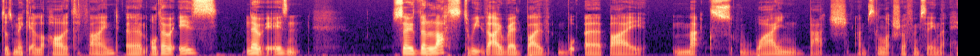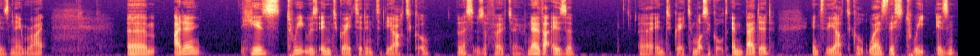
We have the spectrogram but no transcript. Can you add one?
does make it a lot harder to find. Um, although it is, no, it isn't. So the last tweet that I read by uh, by Max Weinbach, I'm still not sure if I'm saying that his name right. Um, I don't. His tweet was integrated into the article, unless it was a photo. No, that is a uh, integrated. What's it called? Embedded into the article, whereas this tweet isn't,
